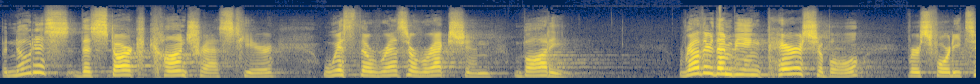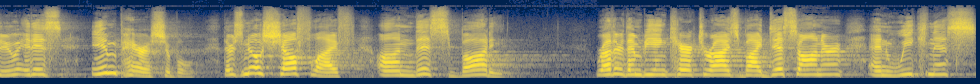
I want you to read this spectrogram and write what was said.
But notice the stark contrast here with the resurrection body. Rather than being perishable, verse 42, it is imperishable. There's no shelf life on this body. Rather than being characterized by dishonor and weakness,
